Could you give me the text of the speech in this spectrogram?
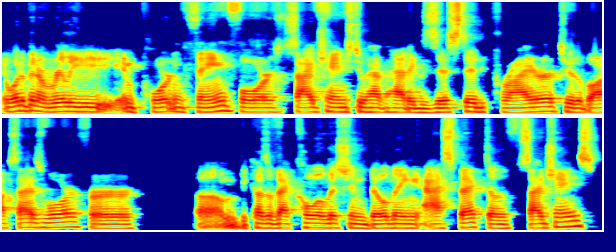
it would have been a really important thing for side chains to have had existed prior to the block size war for um, because of that coalition building aspect of side chains.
